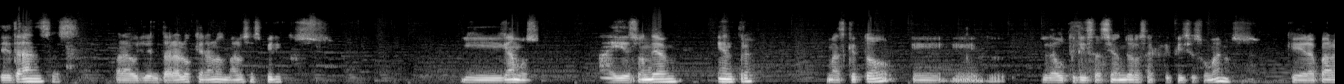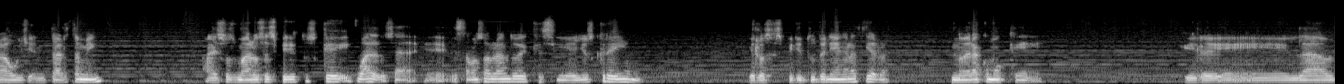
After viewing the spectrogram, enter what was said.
de danzas para ahuyentar a lo que eran los malos espíritus. Y digamos, ahí es donde entra más que todo eh, eh, la utilización de los sacrificios humanos, que era para ahuyentar también a esos malos espíritus que igual, o sea, eh, estamos hablando de que si ellos creían que los espíritus venían a la tierra, no era como que, la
